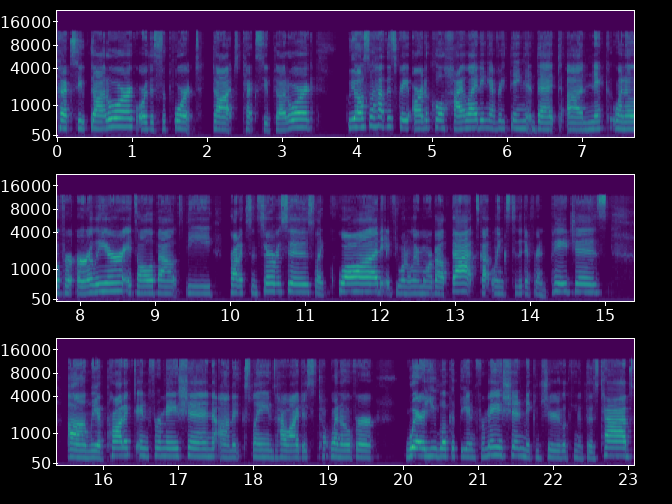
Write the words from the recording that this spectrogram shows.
TechSoup.org or the support.techsoup.org. We also have this great article highlighting everything that uh, Nick went over earlier. It's all about the products and services like Quad. If you want to learn more about that, it's got links to the different pages. Um, we have product information. Um, it explains how I just went over where you look at the information, making sure you're looking at those tabs.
